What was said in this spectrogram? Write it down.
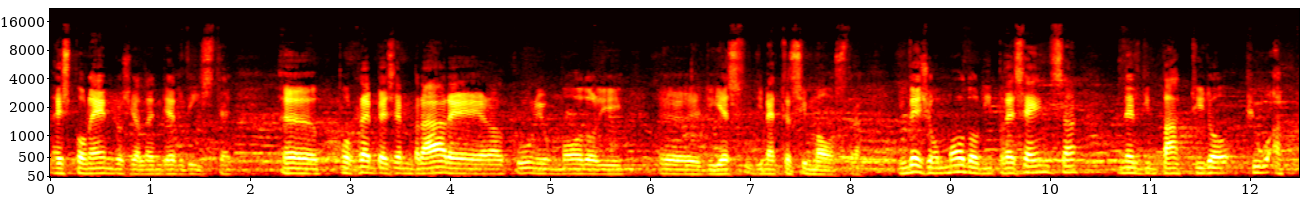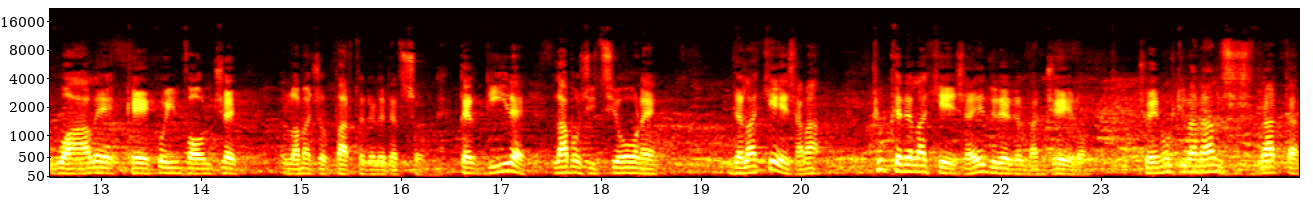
esponendosi alle interviste, eh, potrebbe sembrare ad alcuni un modo di, eh, di, es- di mettersi in mostra, invece è un modo di presenza nel dibattito più attuale che coinvolge la maggior parte delle persone, per dire la posizione della Chiesa, ma più che della Chiesa, io direi del Vangelo. Cioè in ultima analisi si tratta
